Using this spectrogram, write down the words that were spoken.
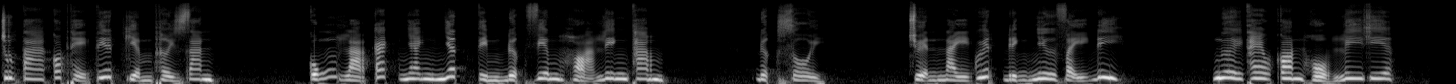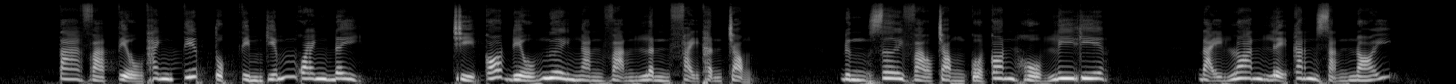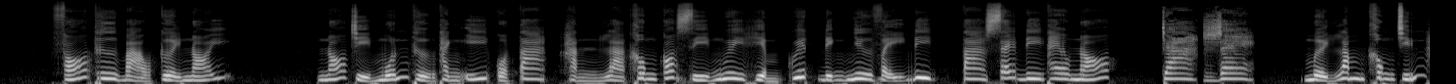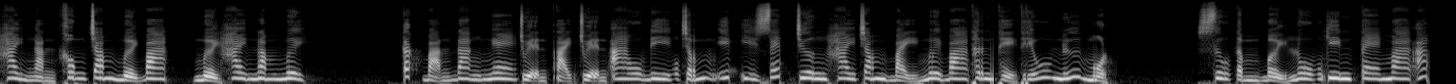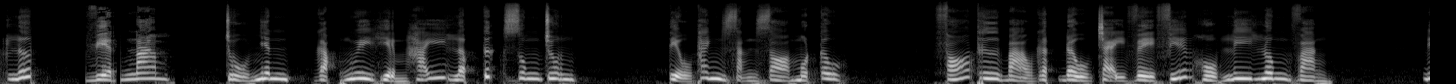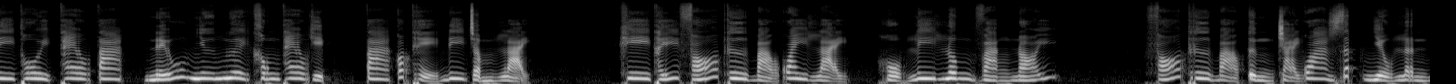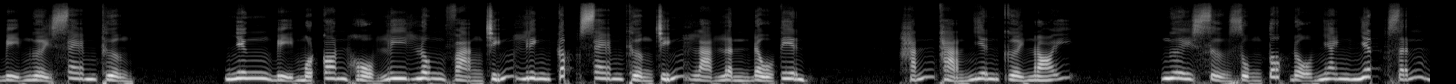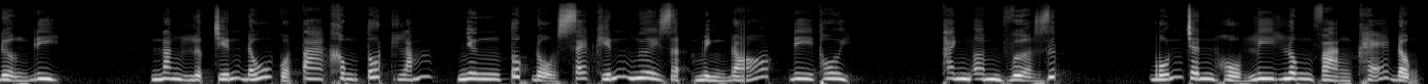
Chúng ta có thể tiết kiệm thời gian. Cũng là cách nhanh nhất tìm được viêm hỏa linh tham. Được rồi. Chuyện này quyết định như vậy đi. Ngươi theo con hổ ly kia. Ta và Tiểu Thanh tiếp tục tìm kiếm quanh đây. Chỉ có điều ngươi ngàn vạn lần phải thận trọng. Đừng rơi vào chồng của con hồ ly kia. Đại Loan lệ căn dặn nói. Phó Thư Bảo cười nói. Nó chỉ muốn thử thành ý của ta. Hẳn là không có gì nguy hiểm quyết định như vậy đi. Ta sẽ đi theo nó. Cha Re 1509-2013-1250 các bạn đang nghe chuyện tại chuyện Audi.xyz chương 273 thân thể thiếu nữ 1 Sưu tầm bởi Lô Kinh Te Ma Át Lớp. Việt Nam. Chủ nhân gặp nguy hiểm hãy lập tức sung chun Tiểu Thanh dặn dò một câu. Phó Thư Bảo gật đầu chạy về phía hồ ly lông vàng. Đi thôi theo ta, nếu như ngươi không theo kịp, ta có thể đi chậm lại. Khi thấy Phó Thư Bảo quay lại, hồ ly lông vàng nói. Phó Thư Bảo từng trải qua rất nhiều lần bị người xem thường. Nhưng bị một con hồ ly lông vàng chính linh cấp xem thường chính là lần đầu tiên. Hắn thản nhiên cười nói. Ngươi sử dụng tốc độ nhanh nhất dẫn đường đi. Năng lực chiến đấu của ta không tốt lắm. Nhưng tốc độ sẽ khiến ngươi giật mình đó. Đi thôi. Thanh âm vừa dứt. Bốn chân hồ ly lông vàng khẽ động.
